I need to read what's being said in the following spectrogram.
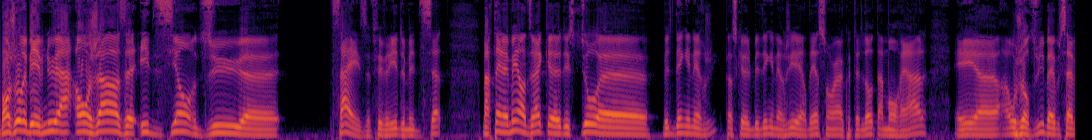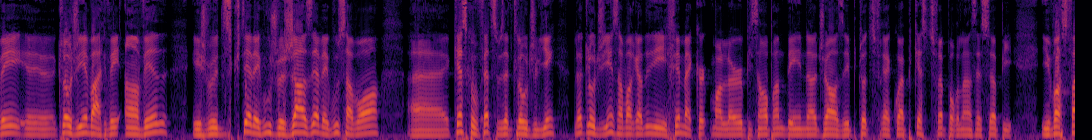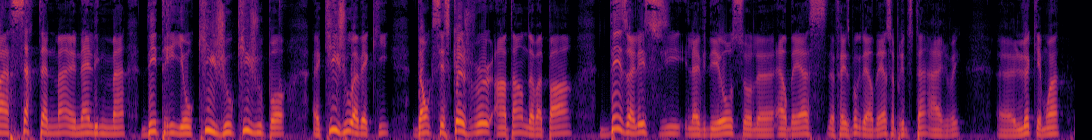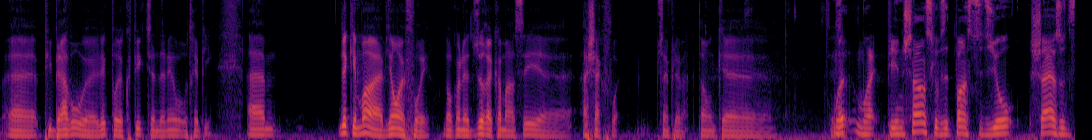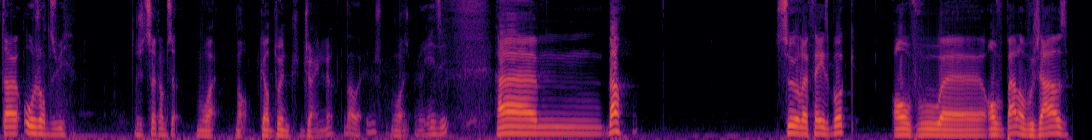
Bonjour et bienvenue à On Jazz, édition du euh, 16 février 2017. Martin Lemay en direct euh, des studios euh, Building Energy, parce que Building Energy et RDS sont un à côté de l'autre à Montréal. Et euh, aujourd'hui, ben, vous savez, euh, Claude Julien va arriver en ville et je veux discuter avec vous, je veux jaser avec vous, savoir euh, qu'est-ce que vous faites si vous êtes Claude Julien? Là, Claude Julien, ça va regarder des films avec Kirk Muller, puis ça va prendre des notes, jaser, puis toi, tu ferais quoi, puis qu'est-ce que tu ferais pour lancer ça, puis il va se faire certainement un alignement des trios, qui joue, qui joue pas, euh, qui joue avec qui. Donc, c'est ce que je veux entendre de votre part. Désolé si la vidéo sur le RDS, le Facebook de RDS a pris du temps à arriver. Euh, Luc et moi, puis bravo Luc pour le coupé que tu viens de donner au, trépied. Luc et moi avions un fou rire. Donc, on a dû recommencer à chaque fois, tout simplement. Donc, euh, ça. ouais. Puis une chance que vous n'êtes pas en studio, chers auditeurs, aujourd'hui. Je dis ça comme ça. Ouais. Bon, garde-toi une petite gêne, là. Bah ouais, je Ouais. n'ai rien dit. Euh, bon. Sur le Facebook, on vous, euh, on vous parle, on vous jase.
